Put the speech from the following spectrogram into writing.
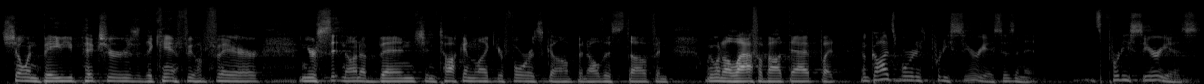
showing baby pictures at the Canfield Fair, and you're sitting on a bench and talking like you're Forrest Gump and all this stuff, and we want to laugh about that, but you know, God's word is pretty serious, isn't it? It's pretty serious.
